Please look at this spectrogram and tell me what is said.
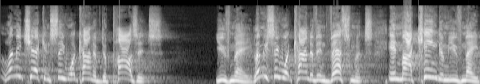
Let me check and see what kind of deposits you've made. Let me see what kind of investments in my kingdom you've made.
